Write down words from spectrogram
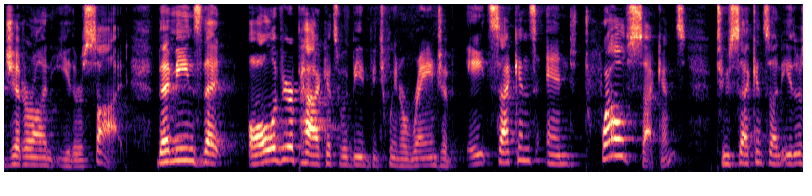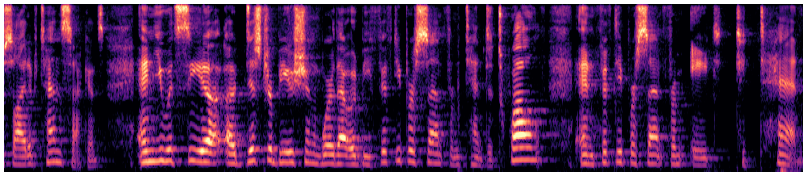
jitter on either side. That means that all of your packets would be between a range of 8 seconds and 12 seconds, 2 seconds on either side of 10 seconds. And you would see a, a distribution where that would be 50% from 10 to 12 and 50% from 8 to 10.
